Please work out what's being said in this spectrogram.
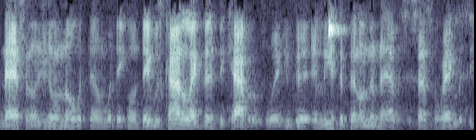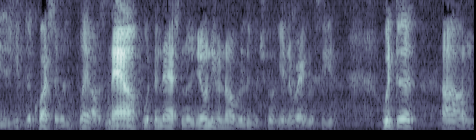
Nationals, you don't know with them what they going. To. They was kind of like the the Capitals, where you could at least depend on them to have a successful regular season. You, the question was the playoffs. Now with the Nationals, you don't even know really what you're gonna get in the regular season. With the um,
